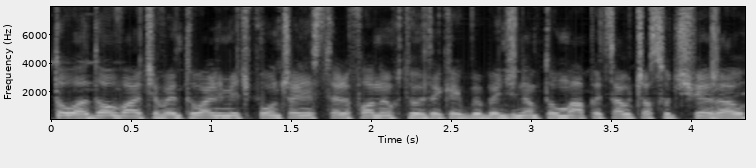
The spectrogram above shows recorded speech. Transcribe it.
to ładować, ewentualnie mieć połączenie z telefonem, który tak jakby będzie nam tą mapę cały czas odświeżał.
